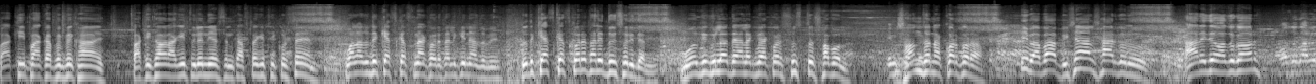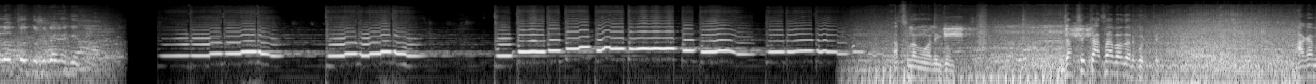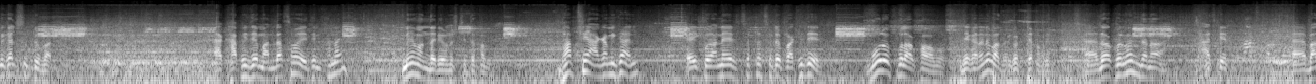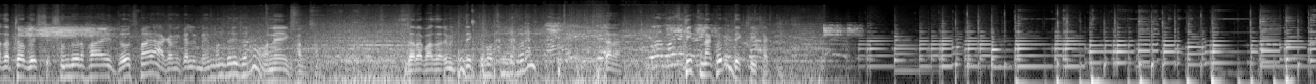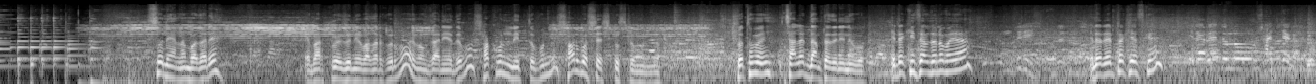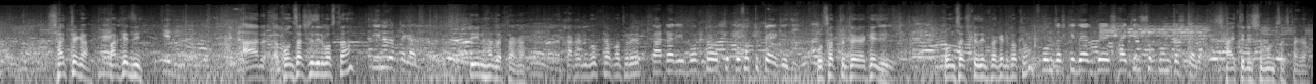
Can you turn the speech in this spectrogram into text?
পাখি পাকা পেঁপে খায়। পাখি খাওয়ার আগেই তুলে নিয়ে আসছেন। কাজটা কি ঠিক করছেন? কলা যদি ক্যাচ ক্যাচ না করে তাহলে কি না যাবে? যদি ক্যাচ ক্যাচ করে তাহলে দুই ছড়ি দেন। মুরগিগুলো দেয়া লাগবে একবার সুস্থ সবল ঝনঝনা করকরা এই বাবা বিশাল সার গরু। আর এই যে অজগর? অজগার হলো চোদ্দশো টাকা কেজি। আসসালামু আলাইকুম। যাচ্ছি কাঁচা বাজার করতে। আগামীকাল শুক্রবার। এক হাফিজে মাদ্রাসা ও এতিমখানায় মেহমানদারি অনুষ্ঠিত হবে। ভাবছি আগামীকাল এই কোরআনের ছোট ছোট পাখিদের মোরগ পোলাও খাওয়াবো, যে কারণে বাজার করতে হবে। দোয়া করবেন যেন আজকের বাজারটাও বেশ সুন্দর হয়, জোশ হয়, আগামীকালের মেহমানদারি যেন অনেক ভালো হয়। যারা বাজারে ভিতরে দেখতে পছন্দ করেন, তারা স্কিপ না করে দেখতেই থাকুন। চলে এলাম বাজারে। এবার প্রয়োজনীয় বাজার করব এবং জানিয়ে দেব সকল নিত্যপণ্য সর্বশেষ খুচরো মূল্য। প্রথমে চালের দামটা জেনে নেব। এটা কি চাল জানো ভাইয়া? এটা রেটটা কি আজকে? এটা রেট হলো ষাট টাকা। ষাট টাকা পার কেজি। কেজি। আর পঞ্চাশ কেজির বস্তা? তিন হাজার টাকা তিন হাজার টাকা। কাটারি বুকটা কত রেট? কাটারি বকটা হচ্ছে পঁচাত্তর টাকা কেজি। পঁচাত্তর টাকা কেজি। পঞ্চাশ কেজির প্যাকেট কত? পঞ্চাশ কেজি আসবে সাঁত্রিশশো পঞ্চাশ টাকা। সাঁত্রিশশো পঞ্চাশ টাকা।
